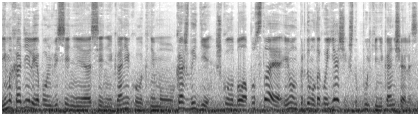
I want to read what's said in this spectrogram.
И мы ходили, я помню, весенние осенние каникулы к нему каждый день. Школа была пустая, и он придумал такой ящик, чтобы пульки не кончались.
